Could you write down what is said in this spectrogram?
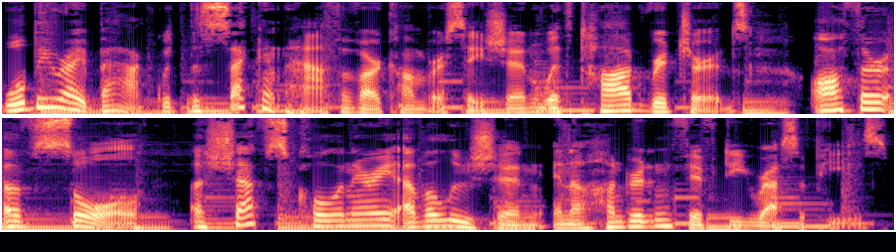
We'll be right back with the second half of our conversation with Todd Richards, author of Soul, a chef's culinary evolution in 150 recipes.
